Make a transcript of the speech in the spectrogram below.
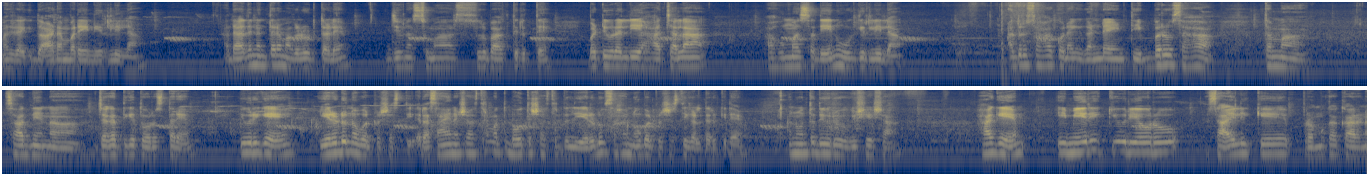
ಮದುವೆ ಆಗಿದ್ದು ಆಡಂಬರ ಏನಿರಲಿಲ್ಲ ಅದಾದ ನಂತರ ಮಗಳು ಹುಡ್ತಾಳೆ ಜೀವನ ಸುಮ, ಸುಲಭ ಆಗ್ತಿರುತ್ತೆ. ಬಟ್ ಇವರಲ್ಲಿ ಆ ಛಲ, ಆ ಹುಮ್ಮಸ್ ಅದೇನು ಹೋಗಿರಲಿಲ್ಲ. ಆದರೂ ಸಹ ಕೊನೆಗೆ ಗಂಡ, ಹೆಂಡತಿ ಇಬ್ಬರೂ ಸಹ ತಮ್ಮ ಸಾಧನೆಯನ್ನು ಜಗತ್ತಿಗೆ ತೋರಿಸ್ತಾರೆ. ಇವರಿಗೆ ಎರಡು ನೋಬಲ್ ಪ್ರಶಸ್ತಿ, ರಸಾಯನಶಾಸ್ತ್ರ ಮತ್ತು ಭೌತಶಾಸ್ತ್ರದಲ್ಲಿ ಎರಡೂ ಸಹ ನೋಬೆಲ್ ಪ್ರಶಸ್ತಿಗಳು ದೊರಕಿದೆ ಅನ್ನುವಂಥದ್ದು ಇವರು ವಿಶೇಷ. ಹಾಗೆ ಈ ಮೇರಿ ಕ್ಯೂರಿ ಅವರು ಸಾಯಲಿಕ್ಕೆ ಪ್ರಮುಖ ಕಾರಣ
